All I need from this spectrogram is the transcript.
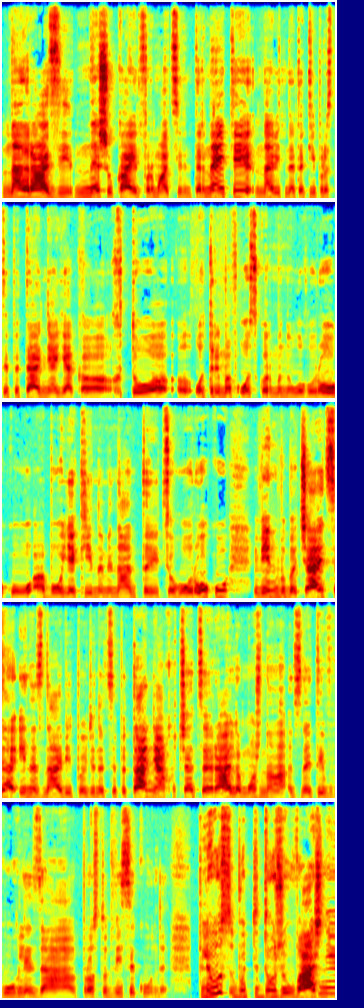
наразі не шукає інформацію в інтернеті, навіть на такі прості питання, як е, хто е, отримав Оскар минулого року, або які номінанти цього року, він вибачається і не знає відповіді на це питання, хоча це реально можна знайти в гуглі за просто 2 секунди. Плюс будьте дуже уважні.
